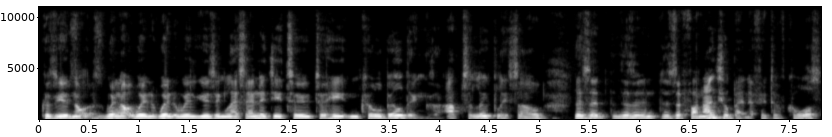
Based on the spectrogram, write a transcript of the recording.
Because you're not, we're not, we're, we're using less energy to, to heat and cool buildings. Absolutely. So there's a there's a there's a financial benefit, of course,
